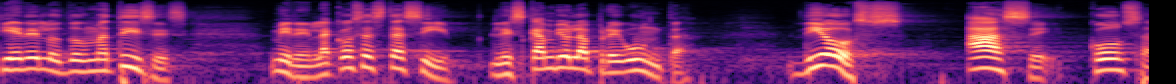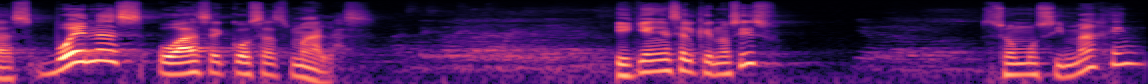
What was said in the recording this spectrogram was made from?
Tiene los dos matices. Miren, la cosa está así. Les cambio la pregunta. Dios hace cosas buenas o hace cosas malas? ¿Y quién es el que nos hizo? Somos imagen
